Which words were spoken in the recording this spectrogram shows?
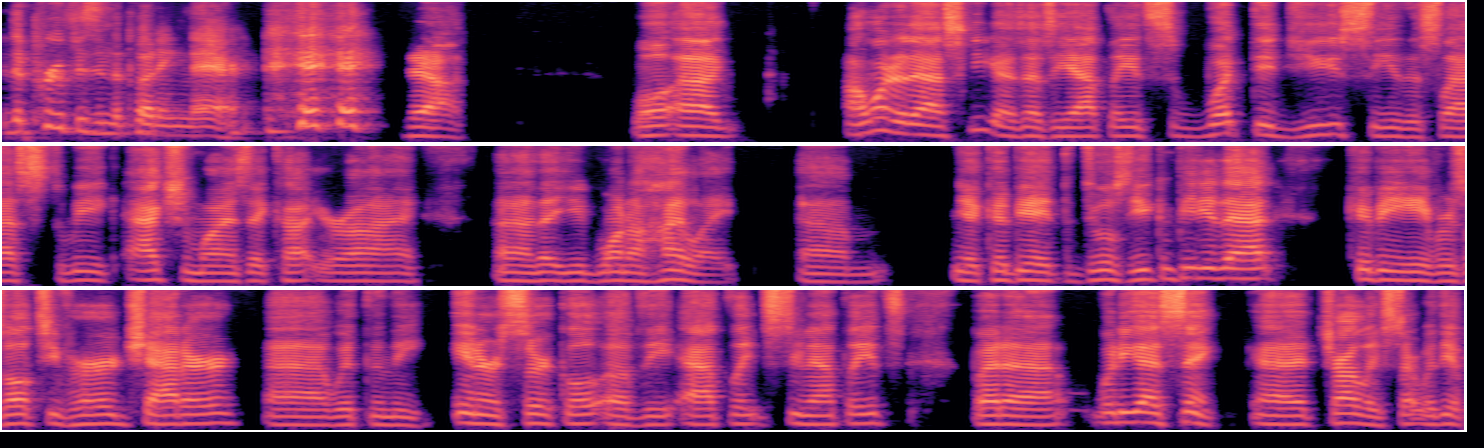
the proof is in the pudding there. yeah. Well, uh, I wanted to ask you guys, as the athletes, what did you see this last week, action wise, that caught your eye uh, that you'd want to highlight? Um, know, it could be at the duels you competed at, could be results you've heard chatter uh, within the inner circle of the athletes, student athletes. But uh, what do you guys think? Uh, Charlie, start with you.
